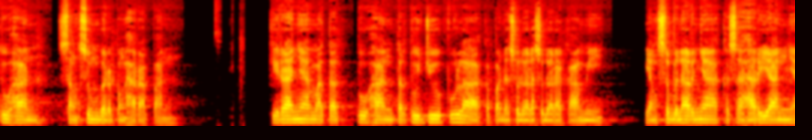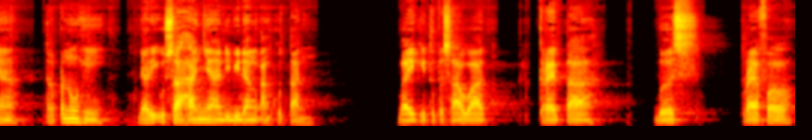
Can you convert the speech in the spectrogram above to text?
Tuhan, Sang Sumber Pengharapan, kiranya mata Tuhan tertuju pula kepada saudara-saudara kami yang sebenarnya kesehariannya terpenuhi dari usahanya di bidang angkutan, baik itu pesawat, kereta, bus, travel,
